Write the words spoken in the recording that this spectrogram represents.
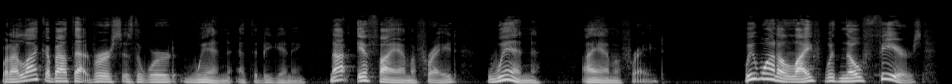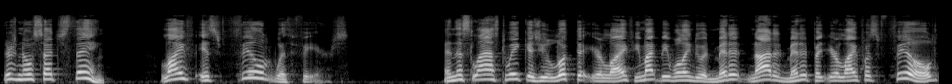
What I like about that verse is the word when at the beginning. Not if I am afraid, when I am afraid. We want a life with no fears. There's no such thing. Life is filled with fears. And this last week, as you looked at your life, you might be willing to admit it, not admit it, but your life was filled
